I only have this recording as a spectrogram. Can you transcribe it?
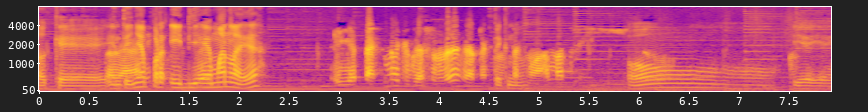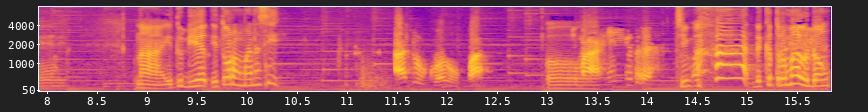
oke. Nah, Intinya per EDM-an lah ya. Iya techno juga sebenarnya nggak techno, Techno. techno amat sih. Oh, iya iya. iya. Nah itu dia itu orang mana sih? Aduh, gua lupa. Oh, Cimahi gitu ya. Cima deket rumah lu dong.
